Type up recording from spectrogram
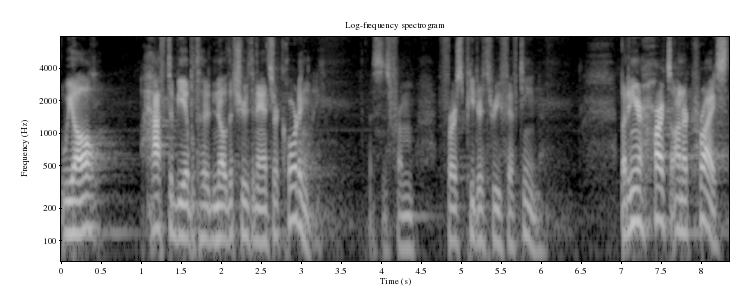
We all have to be able to know the truth and answer accordingly. This is from 1 Peter 3:15. But in your hearts honor Christ.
